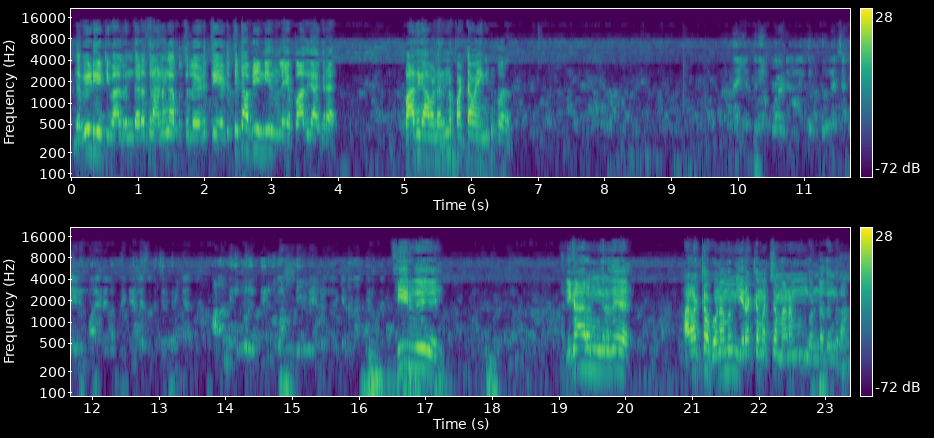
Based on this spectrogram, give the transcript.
இந்த வீடு கட்டி வாழ்ற இந்த இடத்துல அனங்காபுத்தூர்ல எடுத்து எடுத்துட்டு அப்படியே நீர்நிலையை பாதுகாக்கிற பாதுகாவலர்னு பட்டம் வாங்கிட்டு போறது ஆனா எத்தனையோ போராட்டங்கள் இங்க மட்டும் இல்ல சென்னையிலும் பல இடங்கள் போய் நேர்ல சந்திச்சிருக்கீங்க ஆனாலும் இதுக்கு ஒரு தீர்வு காண முடியவே இல்லை அதுக்கு என்னதான் தீர்வு. அதிகாரம்ங்கிறது அரக்க குணமும் இரக்கமற்ற மனமும் கொண்டதுங்கிறான்.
